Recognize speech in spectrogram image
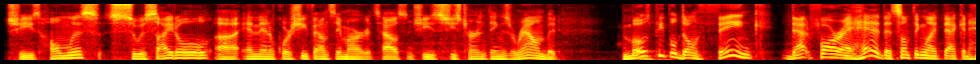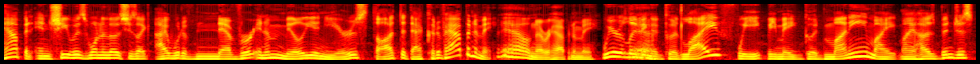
She's homeless, suicidal, uh, and then of course she found St. Margaret's house and she's she's turned things around. But most people don't think that far ahead that something like that can happen. And she was one of those. She's like, I would have never in a million years thought that that could have happened to me. Yeah, it'll never happen to me. We were living Yeah. a good life. We we made good money. My my husband just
